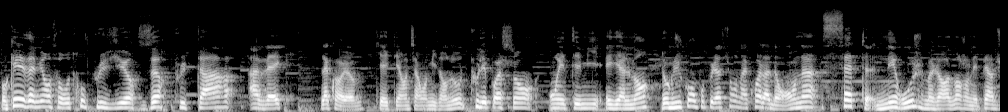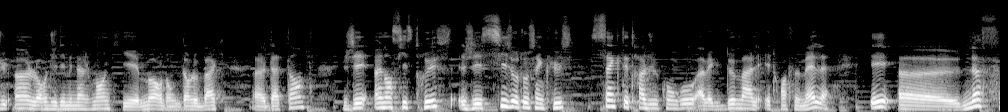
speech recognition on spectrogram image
Ok les amis, on se retrouve plusieurs heures plus tard avec l'aquarium qui a été entièrement mis en eau. Tous les poissons ont été mis également. Donc du coup en population on a quoi là-dedans? On a 7 nez rouges. Malheureusement j'en ai perdu un lors du déménagement qui est mort donc dans le bac euh, d'attente. J'ai un ancistrus, j'ai 6 autosynclus, 5 tétras du Congo avec 2 mâles et 3 femelles et euh, 9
